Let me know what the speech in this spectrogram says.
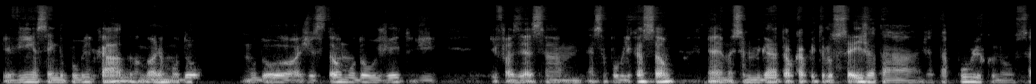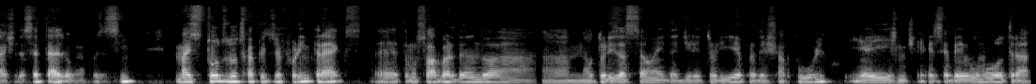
que vinha sendo publicado, agora mudou, mudou a gestão, mudou o jeito de, de fazer essa, essa publicação. É, mas se não me engano, até o capítulo 6 já está já tá público no site da CETES, alguma coisa assim. Mas todos os outros capítulos já foram entregues. É, estamos só aguardando a, a, a, autorização aí da diretoria para deixar público. E aí a gente receber uma outra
